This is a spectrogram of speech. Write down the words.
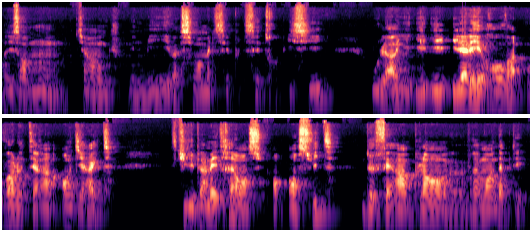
en disant hmm, tiens, donc, l'ennemi, il va sûrement mettre ses, troupes ici ou là. Il, allait voir le terrain en direct, ce qui lui permettrait ensuite de faire un plan euh, vraiment adapté.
